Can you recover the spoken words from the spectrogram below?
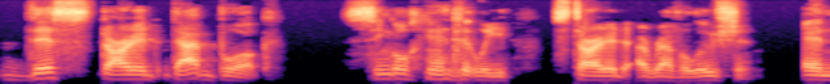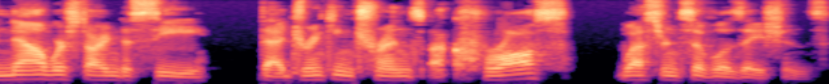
this started, that book single handedly started a revolution. And now we're starting to see that drinking trends across Western civilizations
